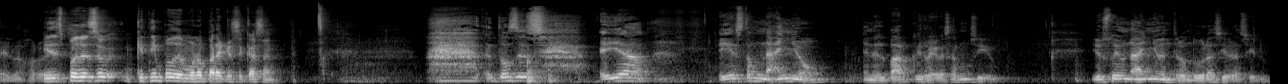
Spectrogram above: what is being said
el mejor Y beso. después de eso, ¿qué tiempo demoró para que se casan? Entonces, ella, ella está un año en el barco y regresa a Hermosillo. Yo estoy un año entre Honduras y Brasil,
